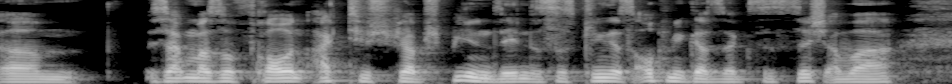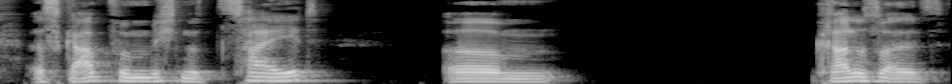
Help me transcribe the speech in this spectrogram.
ähm, ich sag mal so, Frauen aktiv habe spielen sehen. Das, das klingt jetzt auch mega sexistisch, aber es gab für mich eine Zeit, ähm, gerade so als,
